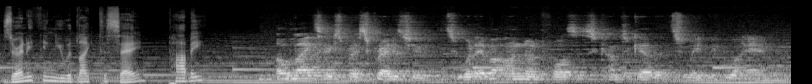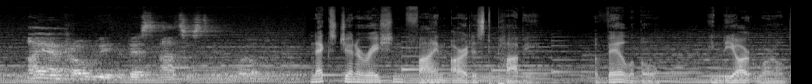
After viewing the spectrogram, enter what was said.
Is there anything you would like to say, Pabi? I would like to express gratitude to whatever unknown forces come together to make me who I am. I am probably the best artist in the world. Next Generation Fine Artist Pabi, available in the art world.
